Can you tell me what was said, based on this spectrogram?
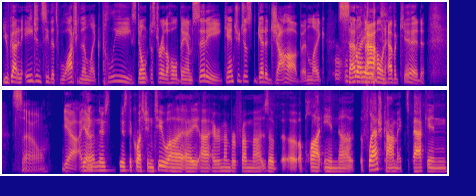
you've got an agency that's watching them like, please don't destroy the whole damn city. Can't you just get a job and like settle Right. down, have a kid? So yeah, I yeah, think and there's there's the question too. Uh, I uh, I remember from uh, a, a a plot in uh, the Flash comics back in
